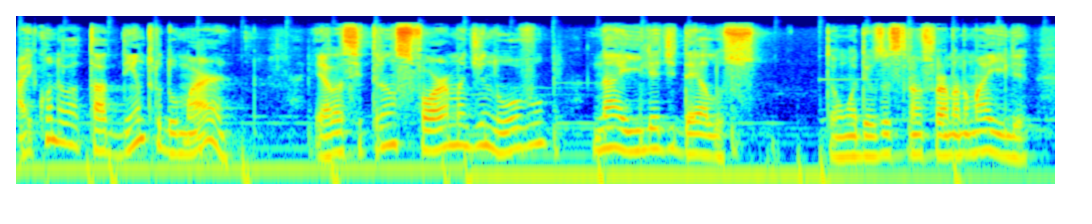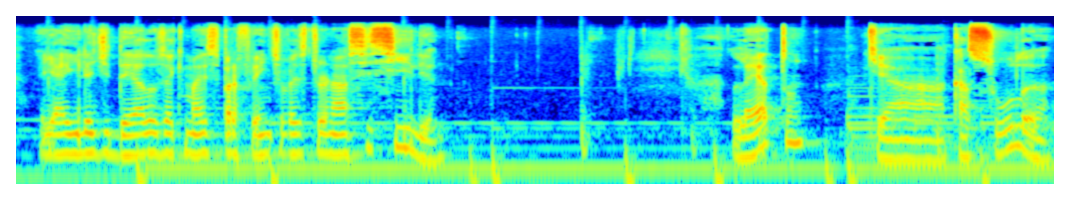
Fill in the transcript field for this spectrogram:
Aí quando ela está dentro do mar, ela se transforma de novo na ilha de Delos. Então a deusa se transforma numa ilha. E a ilha de Delos é que mais para frente vai se tornar a Sicília. Leto, que é a caçula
